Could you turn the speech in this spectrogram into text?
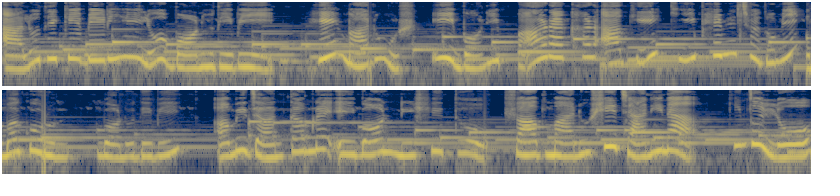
আলো থেকে বেরিয়ে এলো বনদেবী। হে মানুষ এই বনে পা রাখার আগে কি ভেবেছো তুমি? ক্ষমা করুন বনদেবী আমি জানতাম না এই বন নিষিদ্ধ। সব মানুষই জানে না কিন্তু লোভ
